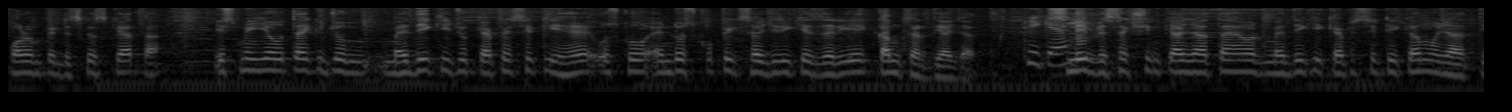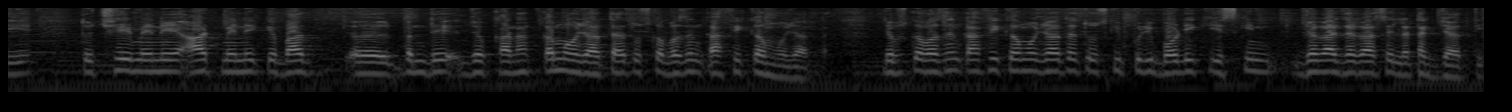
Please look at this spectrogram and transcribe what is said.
फोरम पे डिस्कस किया था। इसमें यह होता है कि जो मैदे की जो कैपेसिटी है उसको एंडोस्कोपिक सर्जरी के ज़रिए कम कर दिया जाता है। ठीक है। स्लीव रिसेक्शन किया जाता है और मैदे की कैपेसिटी कम हो जाती है। तो छः महीने आठ महीने के बाद बंदे जब खाना कम हो जाता है तो उसका वज़न काफ़ी कम हो जाता है। जब उसका वज़न काफ़ी कम हो जाता है तो उसकी पूरी बॉडी की स्किन जगह जगह से लटक जाती।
